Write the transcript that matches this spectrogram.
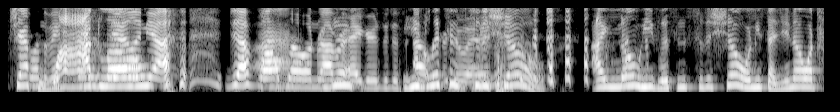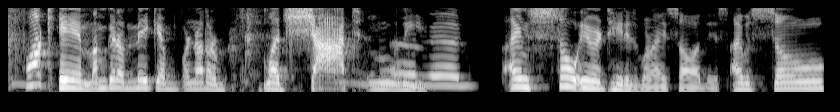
Jeff The one that made Fantasy Wadlow. Yeah, Jeff Uh, Wadlow and Robert Eggers are just He listens to the show. I know he listens to the show, and he said, "You know what? Fuck him. I'm gonna make him another Bloodshot Oh, movie." man. I was so irritated when I saw this. I was so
